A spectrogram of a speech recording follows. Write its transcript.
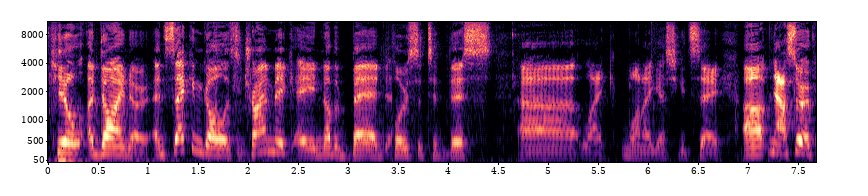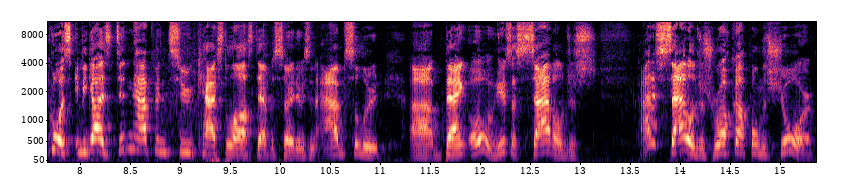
kill a dino. And second goal is to try and make another bed closer to this uh, like one, I guess you could say. Uh, now, so of course, if you guys didn't happen to catch the last episode, it was an absolute uh, bang. Oh, here's a saddle. Just how did a saddle just rock up on the shore?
